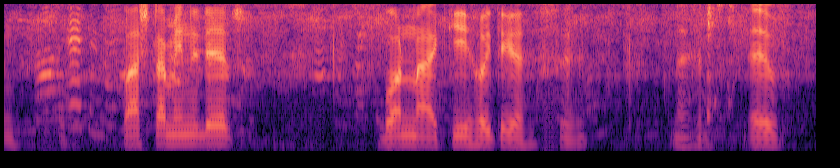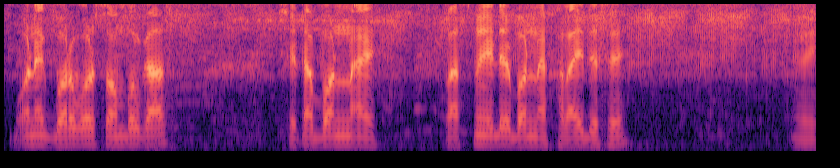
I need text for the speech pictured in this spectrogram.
দেখেন, পাঁচটা মিনিটের বন্যায় কি হইতে গেছে। দেখেন, এই অনেক বড় বড় সম্বল গাছ, সেটা বন্যায়, পাঁচ মিনিটের বন্যায় ফালাই দিয়েছে। এই,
